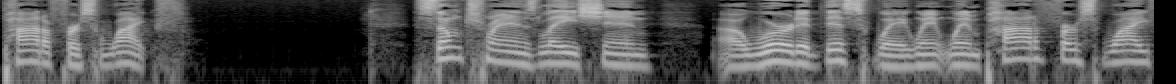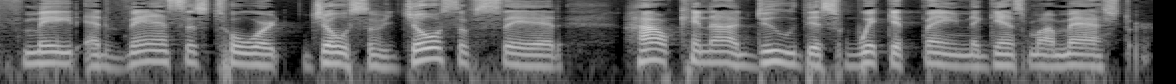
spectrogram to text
Potiphar's wife, some translation uh, worded this way when, when Potiphar's wife made advances toward Joseph, Joseph said, How can I do this wicked thing against my master?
